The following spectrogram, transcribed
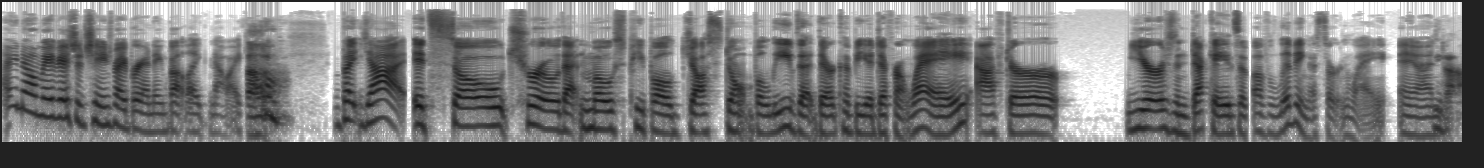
I know maybe I should change my branding, but like no, I can't. Oh. But yeah, it's so true that most people just don't believe that there could be a different way after years and decades of, of living a certain way. And yeah.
